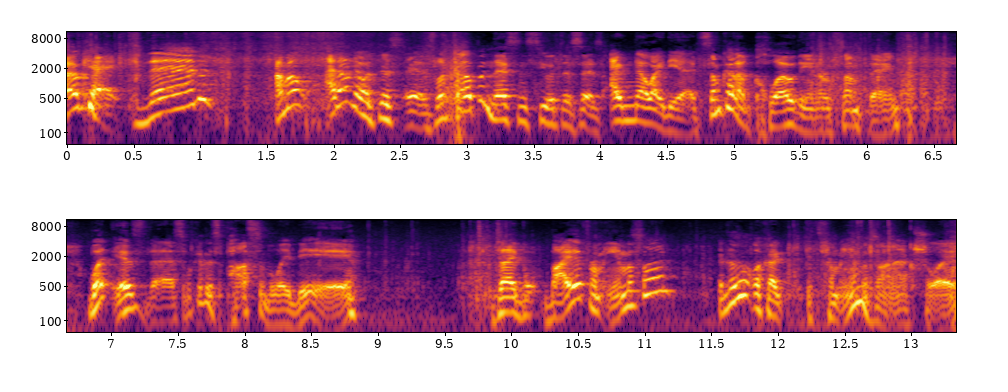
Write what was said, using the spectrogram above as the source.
Okay, then I'm a, I don't know what this is. Let's open this and see what this is. I have no idea. It's some kind of clothing or something. What is this? What could this possibly be? Did I buy it from Amazon? It doesn't look like it's from Amazon, actually.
